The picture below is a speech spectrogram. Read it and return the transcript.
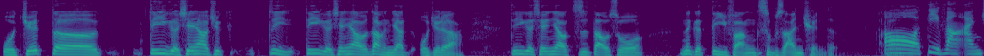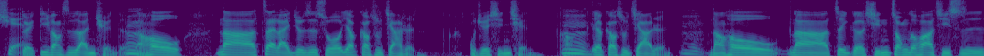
我觉得第一个先要去第第一个先要让人家，我觉得啊，第一个先要知道说。那个地方是不是安全的？哦，地方安全。对，地方是不是安全的？然后，那再来就是说要告诉家人，我觉得行前好要告诉家人。嗯。然后，那这个行踪的话，其实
